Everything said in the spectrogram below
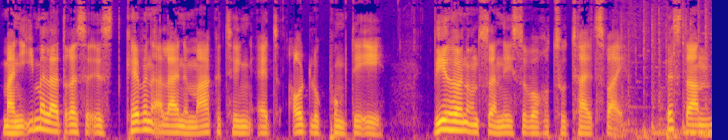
Meine E-Mail-Adresse ist kevinalleinemarketing at outlook.de. Wir hören uns dann nächste Woche zu Teil 2. Bis dann!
